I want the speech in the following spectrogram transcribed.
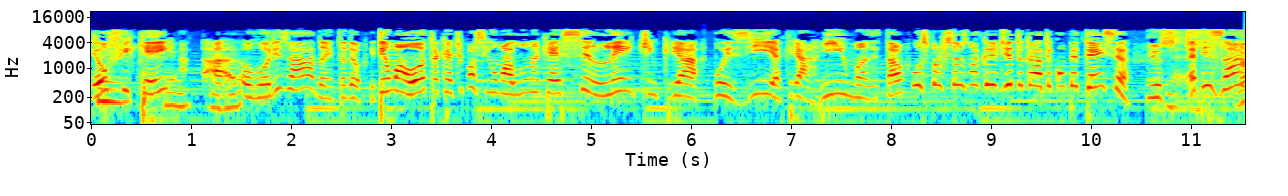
eu Sim, fiquei sim. a- a- horrorizada, entendeu? E tem uma outra que é tipo assim, uma aluna que é excelente em criar poesia, criar rimas e tal. Os professores não acreditam que ela tem competência. Isso. É bizarro.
